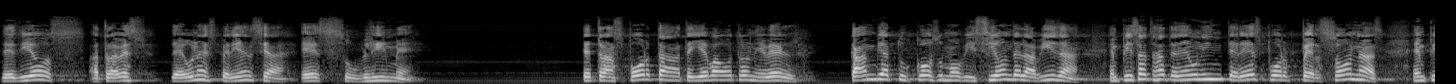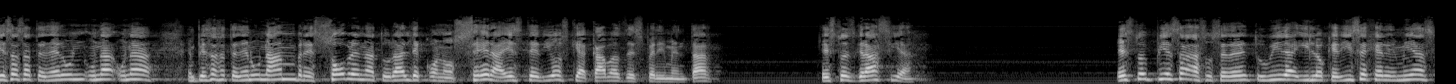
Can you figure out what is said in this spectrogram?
de Dios a través de una experiencia es sublime. Te transporta, te lleva a otro nivel cambia tu cosmovisión de la vida, empiezas a tener un interés por personas, empiezas a tener una, una, empiezas a tener un hambre sobrenatural de conocer a este Dios que acabas de experimentar. Esto es gracia. Esto empieza a suceder en tu vida y lo que dice Jeremías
